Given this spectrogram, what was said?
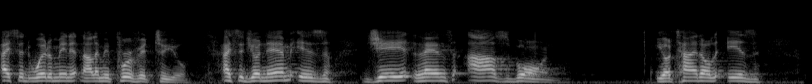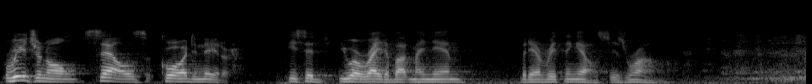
I said, Wait a minute, now let me prove it to you. I said, Your name is J. Lance Osborne. Your title is Regional Sales Coordinator. He said, You are right about my name, but everything else is wrong.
